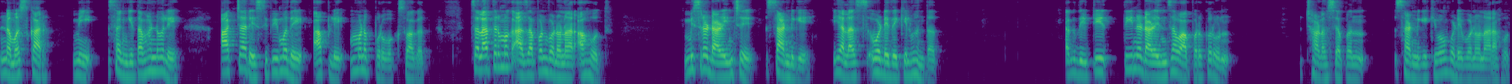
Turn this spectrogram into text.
नमस्कार मी संगीता भांडवले. आजच्या रेसिपीमध्ये आपले मनपूर्वक स्वागत. चला तर मग आज आपण बनवणार आहोत मिश्र डाळींचे सांडगे यालाच वडे देखील म्हणतात. अगदी टी तीन डाळींचा वापर करून छान असे आपण सांडगे किंवा वडे बनवणार आहोत.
